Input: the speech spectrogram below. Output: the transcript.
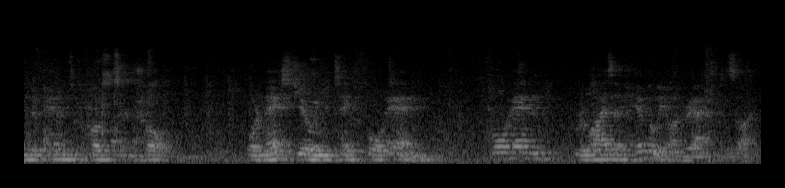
independent of process control. Or next year when you take 4N, 4N relies heavily on reactor design.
